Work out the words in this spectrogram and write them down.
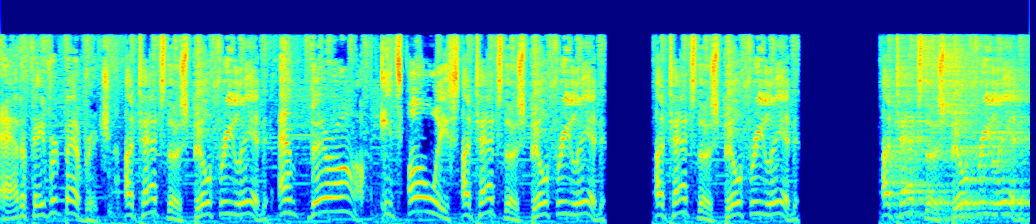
add a favorite beverage, attach the spill-free lid, and they're off. It's always attach the spill-free lid, attach the spill-free lid, attach the spill-free lid.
